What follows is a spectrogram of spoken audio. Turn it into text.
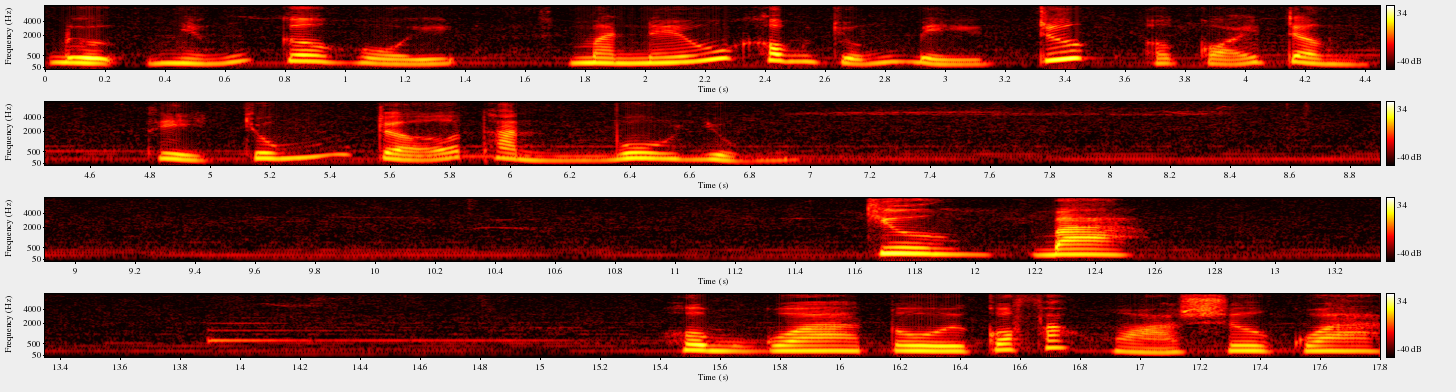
được những cơ hội mà nếu không chuẩn bị trước ở cõi trần thì chúng trở thành vô dụng. Chương 3 Hôm qua tôi có phát họa sơ qua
